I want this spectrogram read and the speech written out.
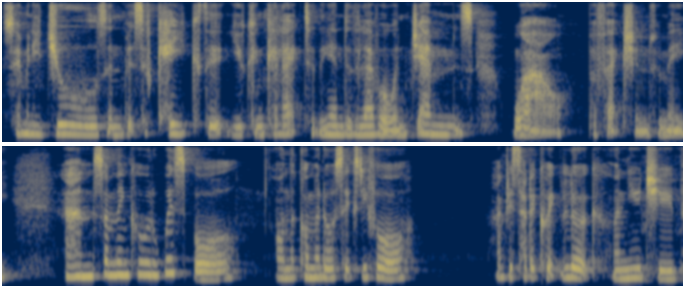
so many jewels and bits of cake that you can collect at the end of the level, and gems. Wow, perfection for me. And something called Wizball on the Commodore 64. I've just had a quick look on YouTube.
